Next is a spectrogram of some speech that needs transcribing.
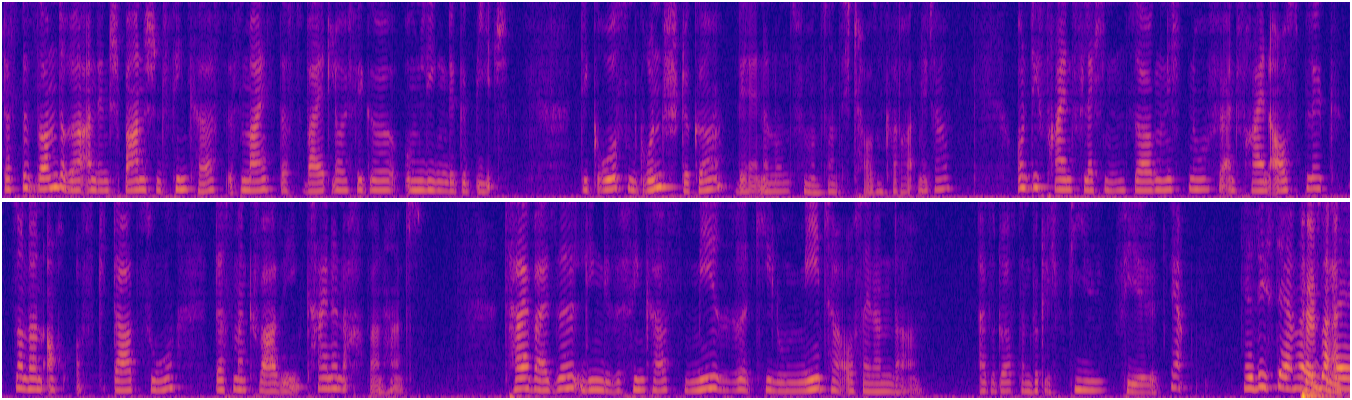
Das Besondere an den spanischen Fincas ist meist das weitläufige umliegende Gebiet. Die großen Grundstücke, wir erinnern uns 25.000 Quadratmeter, und die freien Flächen sorgen nicht nur für einen freien Ausblick, sondern auch oft dazu, dass man quasi keine Nachbarn hat. Teilweise liegen diese Fincas mehrere Kilometer auseinander. Also du hast dann wirklich viel, viel Ja, siehst du ja immer Personal überall,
